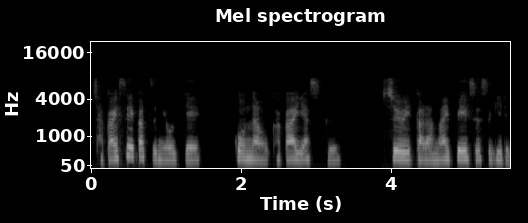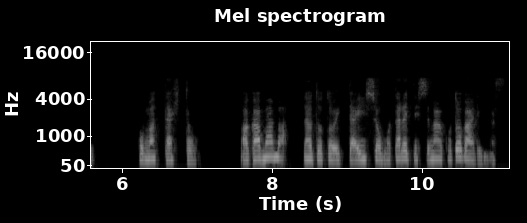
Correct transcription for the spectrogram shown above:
社会生活において困難を抱えやすく、周囲からマイペースすぎる、困った人、わがままなどといった印象を持たれてしまうことがあります。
